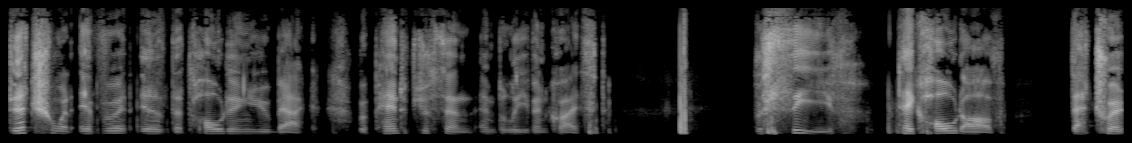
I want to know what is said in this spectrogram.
ditch whatever it is that's holding you back. Repent of your sin and believe in Christ. Receive, take hold of that treasure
